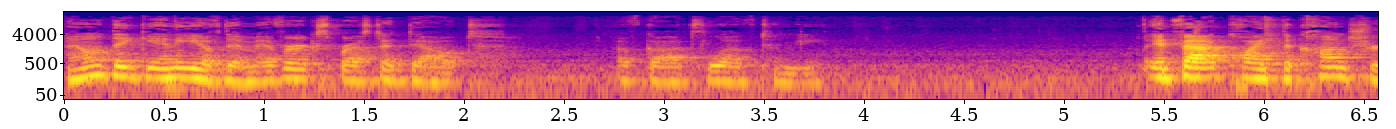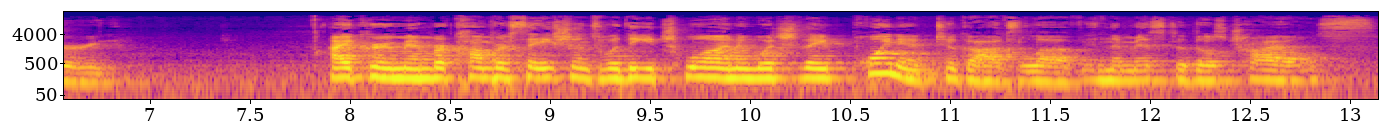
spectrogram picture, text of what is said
I don't think any of them ever expressed a doubt of God's love to me. In fact, quite the contrary. I can remember conversations with each one in which they pointed to God's love in the midst of those trials.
